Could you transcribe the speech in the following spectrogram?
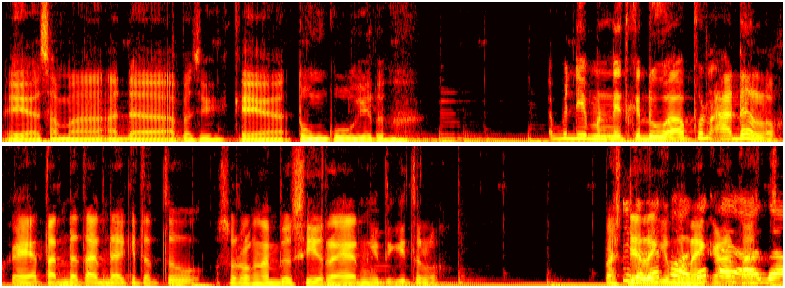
Iya sama ada apa sih kayak tungku gitu. Tapi di menit kedua pun ada loh kayak tanda-tanda kita tuh suruh ngambil siren gitu-gitu loh. Pas dia lagi mau ada naik ke kayak atas, ada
